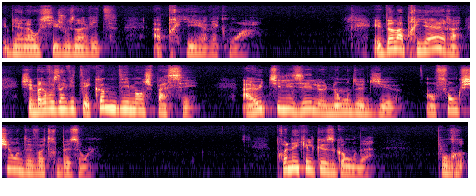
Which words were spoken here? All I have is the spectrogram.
eh bien là aussi je vous invite à prier avec moi. Et dans la prière, j'aimerais vous inviter, comme dimanche passé, à utiliser le nom de Dieu en fonction de votre besoin. Prenez quelques secondes pour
